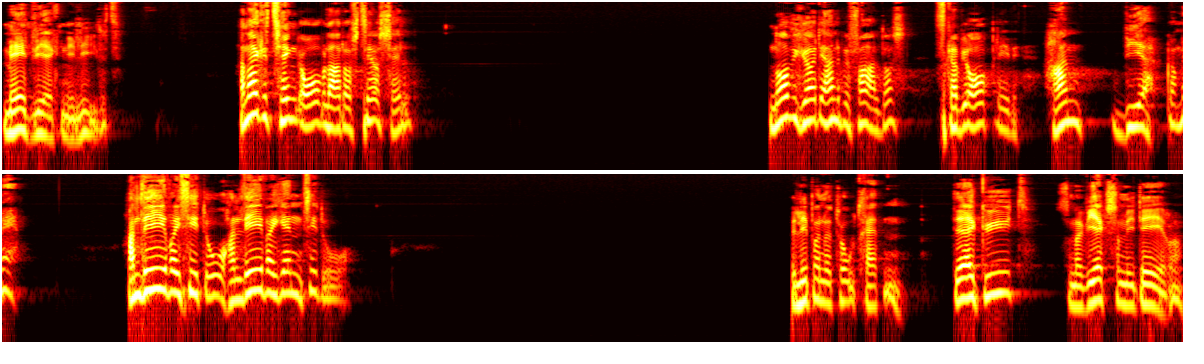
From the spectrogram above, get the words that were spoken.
medvirken i livet. Han har ikke tænkt at overlade os til os selv. Når vi gør det, han har befalt os, skal vi opleve, at han virker med. Han lever i sit ord. Han lever igen sit ord. Filipperne 2.13. Det er Gud, som er virksom i dere,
